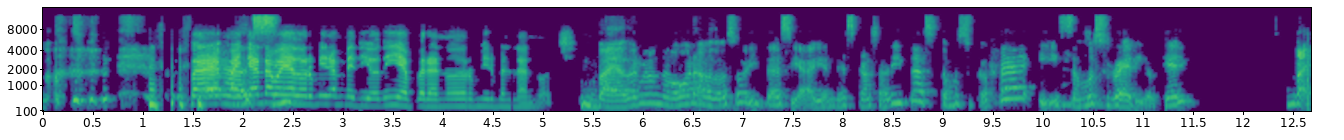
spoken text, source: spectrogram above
no. Va- mañana voy a dormir a mediodía para no dormirme en la noche. Vaya a dormir una hora o dos horitas ya bien descansaditas, toma su café y estamos ready, ¿ok? Bye.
